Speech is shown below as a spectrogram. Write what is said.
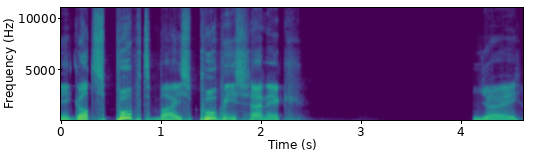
he got spooked by Spoopy Sonic. Yay.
